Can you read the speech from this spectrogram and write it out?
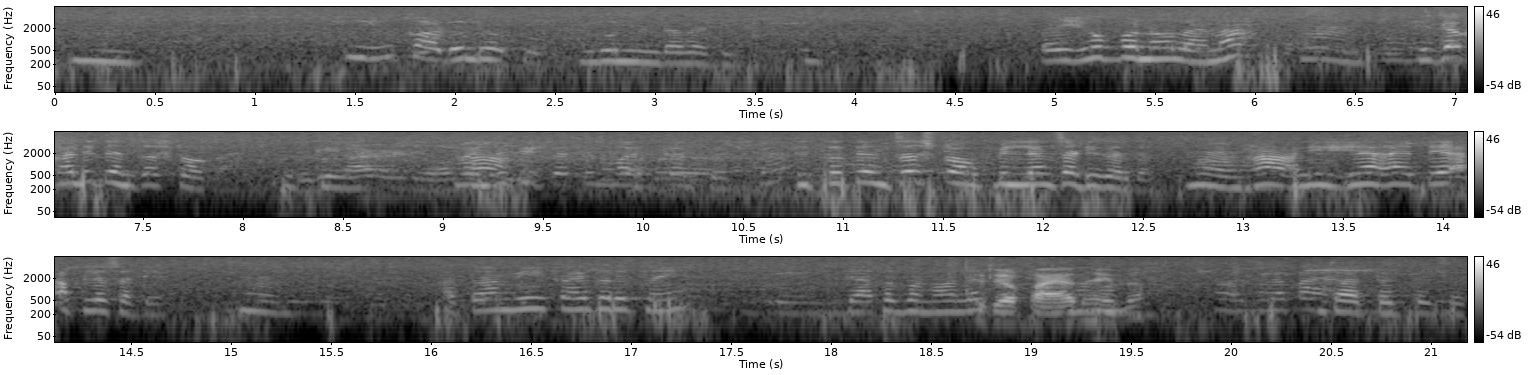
मी हे काढून ठेवतो. दोन मिनिटासाठी. तर हे बनवलाय ना? ह्याच्या खाली त्यांचा स्टॉक आहे. म्हणजे तिथं त्यांचा स्टॉक पिल्ल्यांसाठी करतात. हा. आणि हे आहे ते आपल्यासाठी. आता मी काय करत नाही. ते आता बनवायला पायात आहे ना? जातात त्याच्यात.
